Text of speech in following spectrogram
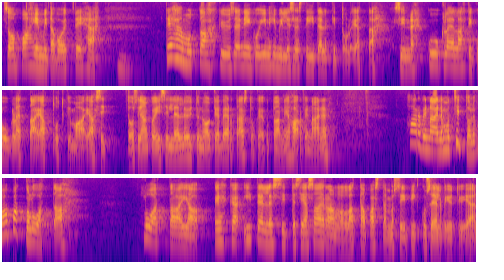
se on pahin, mitä voit tehdä. tehdä mutta kyllä se niin kuin inhimillisesti itsellekin tuli, että sinne Googleen lähti googlettaa ja tutkimaan. Ja sitten tosiaan, kun ei sille löytynyt oikein vertaistukea, kun tämä on niin harvinainen. Harvinainen, mutta sitten oli vaan pakko luottaa. Luottaa ja ehkä itselle sitten siellä sairaalalla tapasi tämmöisiä pikkuselviytyjiä,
